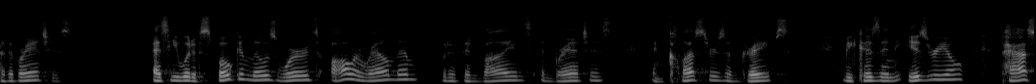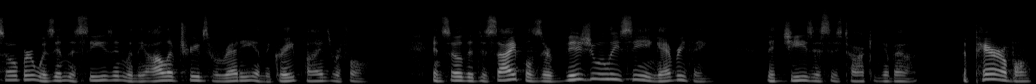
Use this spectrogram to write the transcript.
are the branches. As he would have spoken those words, all around them would have been vines and branches and clusters of grapes. Because in Israel, Passover was in the season when the olive trees were ready and the grapevines were full. And so the disciples are visually seeing everything that Jesus is talking about. The parable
